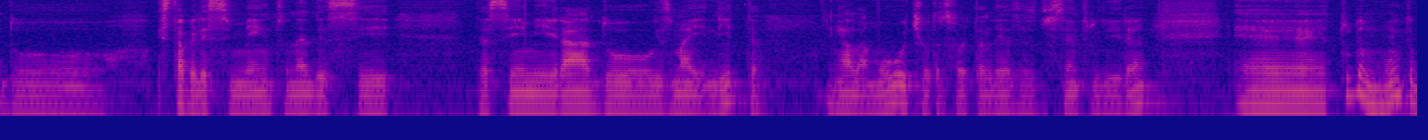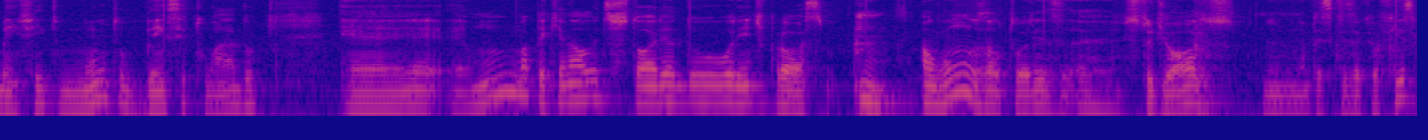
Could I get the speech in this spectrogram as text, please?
do estabelecimento né, desse, desse emirado ismaelita em Alamut outras fortalezas do centro do Irã. É, tudo é muito bem feito, muito bem situado. É, é, uma pequena aula de história do Oriente Próximo. Alguns autores é, estudiosos, na pesquisa que eu fiz,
